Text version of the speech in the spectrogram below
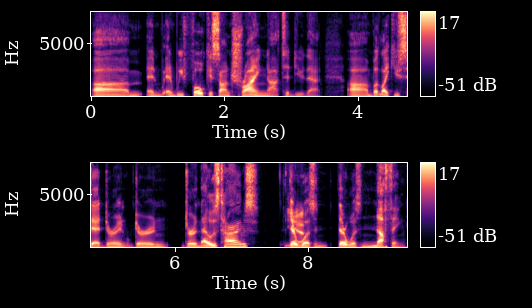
um and and we focus on trying not to do that um but like you said during during during those times there Yeah. wasn't there was nothing,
